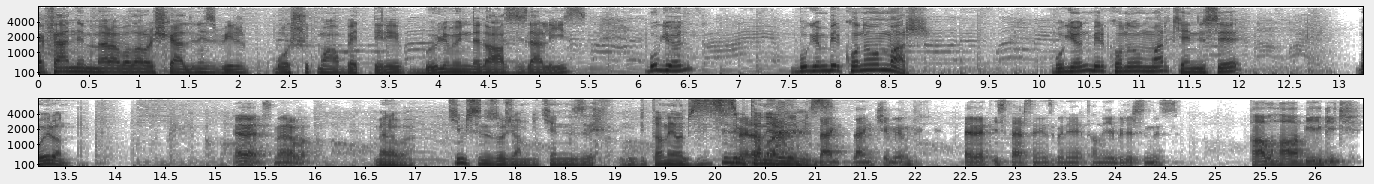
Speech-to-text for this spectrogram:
Efendim merhabalar hoş geldiniz. Bir boşluk muhabbetleri bölümünde daha sizlerleyiz. Bugün bugün bir konuğum var. Bugün bir konuğum var. Kendisi buyurun. Evet, merhaba. Merhaba. Kimsiniz hocam? Bir kendinizi bir tanıyalım. Sizi, sizi bir Merhaba. tanıyabilir miyiz? Ben ben kimim? Evet, isterseniz beni tanıyabilirsiniz. Talha Bilgiç.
